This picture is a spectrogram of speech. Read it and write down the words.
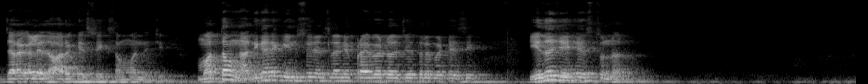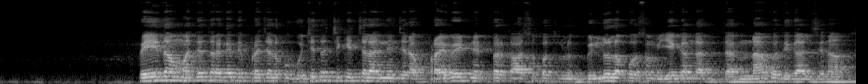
జరగలేదు ఆరోగ్యశ్రీకి సంబంధించి. మొత్తం అది కనుక ఇన్సూరెన్స్లని ప్రైవేట్ వాళ్ళ చేతిలో పెట్టేసి ఏదో చేసేస్తున్నారు. పేద మధ్యతరగతి ప్రజలకు ఉచిత చికిత్సలు అందించిన ప్రైవేట్ నెట్వర్క్ ఆసుపత్రులు బిల్లుల కోసం ఏకంగా ధర్నాకు దిగాల్సిన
